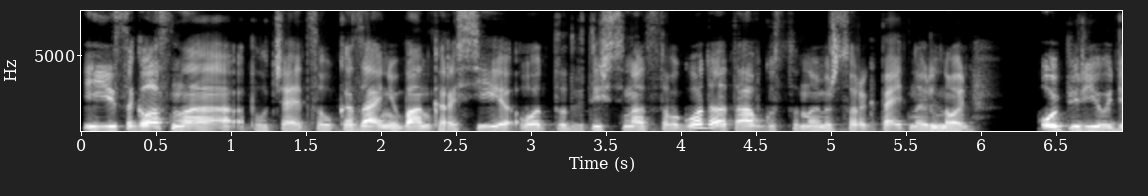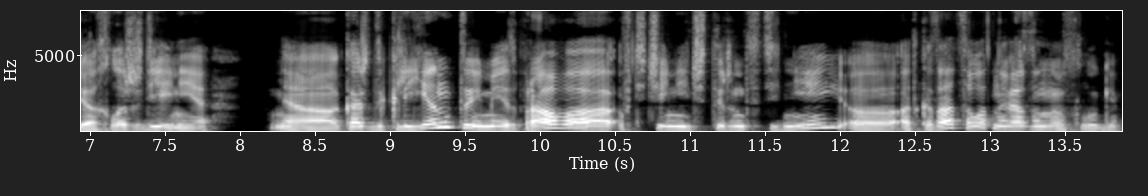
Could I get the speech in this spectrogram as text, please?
И согласно, получается, указанию Банка России от 2017 года, от августа номер 4500 о периоде охлаждения – каждый клиент имеет право в течение 14 дней э, отказаться от навязанной услуги.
